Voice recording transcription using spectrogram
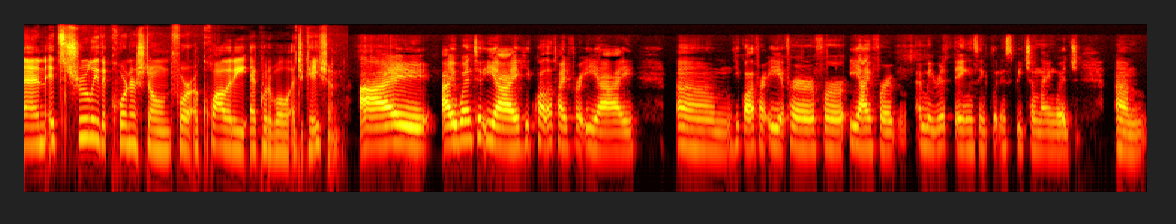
and it's truly the cornerstone for a quality, equitable education. I I went to EI. He qualified for EI. Um, he qualified E- for for EI for a myriad things, including speech and language. Um,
